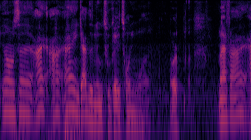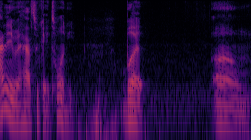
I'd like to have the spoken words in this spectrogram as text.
You know what I'm saying? I, I, I ain't got the new 2K21. Or, matter of fact, I, I didn't even have 2K20. But, um,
